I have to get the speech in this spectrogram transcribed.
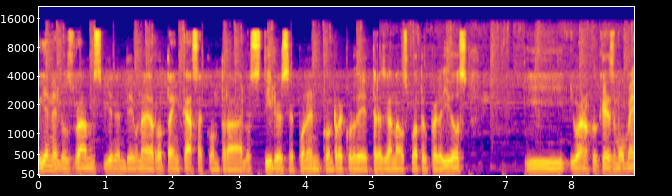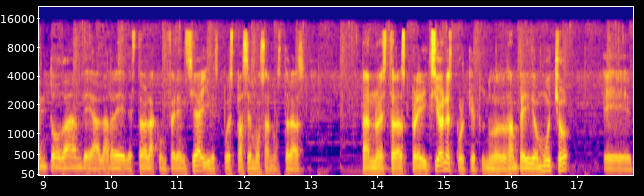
viene. Los Rams vienen de una derrota en casa contra los Steelers. Se ponen con récord de 3 ganados, 4 perdidos. Y, bueno, creo que es momento, Dan, de hablar del estado de la conferencia y después pasemos a nuestras, a nuestras predicciones porque pues, nos han pedido mucho eh,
